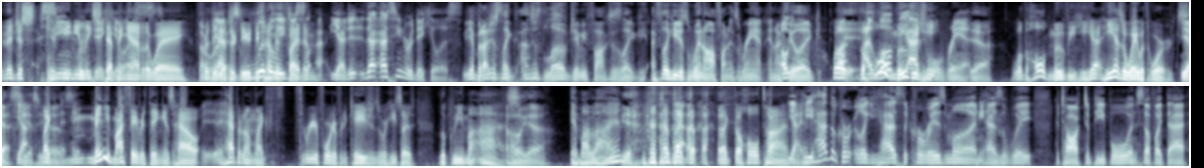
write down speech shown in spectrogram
And then just Seemed conveniently stepping out of the way for Oh, the right. other just dude to come and fight just, him. uh, yeah, ju- that, that seemed ridiculous. yeah. But I just like I just love Jamie Foxx's like I feel like he just went off on his rant, and I Oh, feel like Well, I- the I whole love movie, the actual he- rant. yeah, well, the whole movie, he ha- he has a way with words. yes, Yeah. yes, he like does. m- maybe my favorite thing is how it happened on like th- three or four different occasions where he's like, "Look me in my eyes. Oh yeah, Am I lying? Yeah. like the like the whole time. Yeah, man. he had the like he has the charisma and he has mm-hmm. the way to talk to people and stuff like that.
